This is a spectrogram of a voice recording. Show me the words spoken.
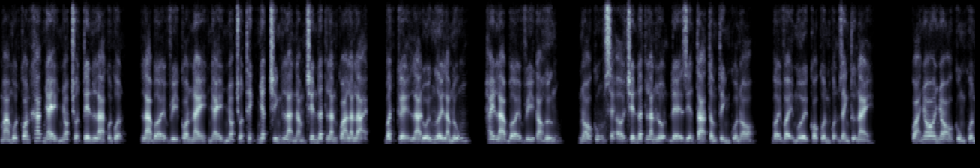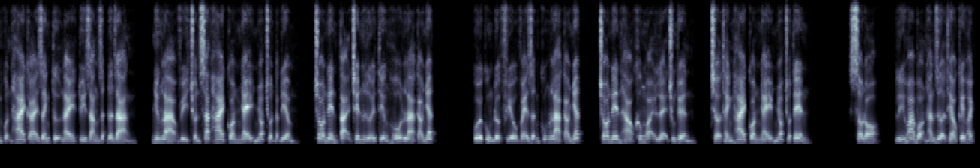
Mà một con khác nhảy nhót chuột tên là cuộn cuộn là bởi vì con này nhảy nhót chuột thích nhất chính là nằm trên đất lăn qua lăn lại, bất kể là đối người làm lũng hay là bởi vì cao hứng, nó cũng sẽ ở trên đất lăn lộn để diễn tả tâm tình của nó, bởi vậy mới có quần quận danh tự này. Quả nho nhỏ cùng quần quận hai cái danh tự này tuy rằng rất đơn giản, nhưng là vì chuẩn xác hai con nhảy nhót chuột đặc điểm, cho nên tại trên lưới tiếng hô là cao nhất. Cuối cùng được phiếu vé dẫn cũng là cao nhất, cho nên hảo không ngoại lệ trúng tuyển, trở thành hai con nhảy nhót chuột tên sau đó, lý hoa bọn hắn dựa theo kế hoạch,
